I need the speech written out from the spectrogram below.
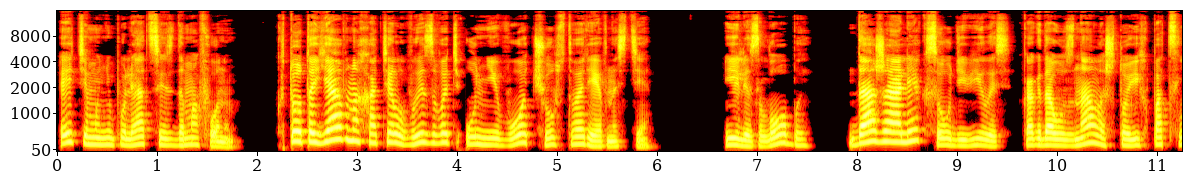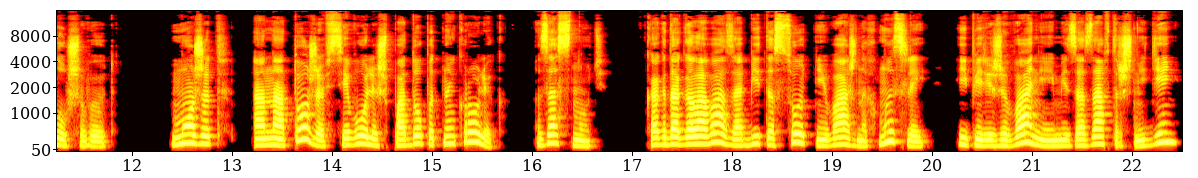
эти манипуляции с домофоном? Кто-то явно хотел вызвать у него чувство ревности. Или злобы. Даже Алекса удивилась, когда узнала, что их подслушивают. Может, она тоже всего лишь подопытный кролик? Заснуть когда голова забита сотней важных мыслей и переживаниями за завтрашний день,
